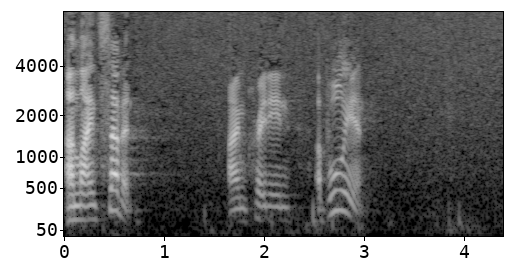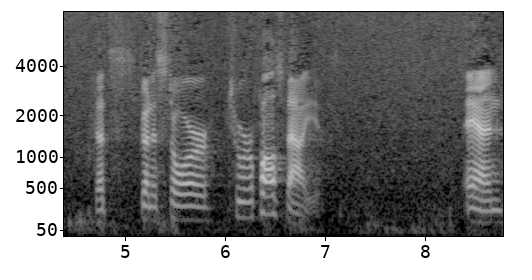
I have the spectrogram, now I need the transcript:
On line seven, I'm creating a Boolean that's gonna store true or false values. And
